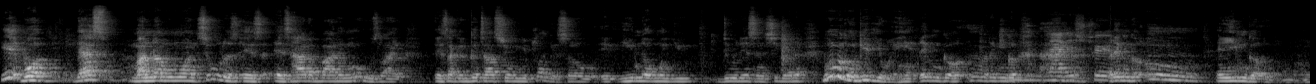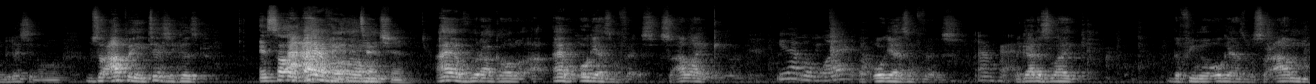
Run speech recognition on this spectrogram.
Yeah, well, that's my number one tool is, is is how the body moves. Like it's like a guitar string when you plug it. So if you know when you do this and she go there, women gonna give you a hint. They can go, uh, they can go, Mm-hmm. That is ah, true. They can go, mm, and you can go, oh, I don't do that shit no more. So I pay attention because It's all I- I about have, paying um, attention. I have what I call a, I have an orgasm fetish. So I like You have a what? an orgasm fetish. Okay. Like I just like the female orgasm. So I'm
